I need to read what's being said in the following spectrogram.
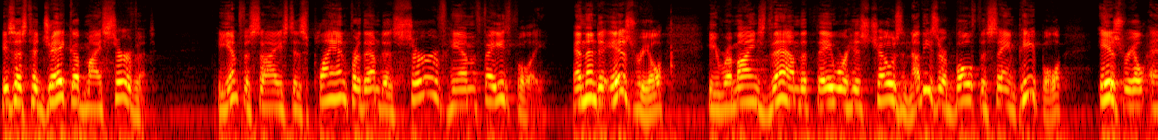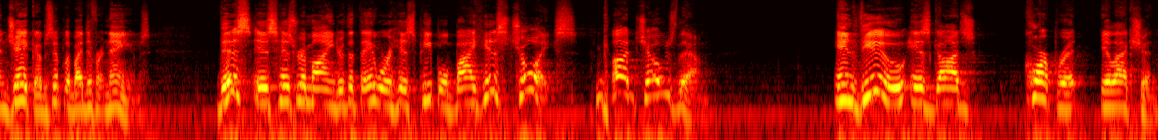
He says, To Jacob, my servant. He emphasized his plan for them to serve him faithfully. And then to Israel, he reminds them that they were his chosen. Now, these are both the same people, Israel and Jacob, simply by different names. This is his reminder that they were his people by his choice. God chose them. In view is God's corporate election.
